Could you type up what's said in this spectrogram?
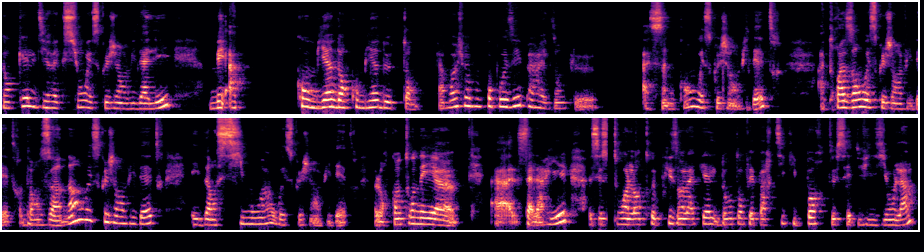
dans quelle direction est-ce que j'ai envie d'aller, mais à combien, dans combien de temps? Moi, je vais vous proposer, par exemple, euh, à 5 ans, où est-ce que j'ai envie d'être à trois ans, où est-ce que j'ai envie d'être? Dans un an, où est-ce que j'ai envie d'être? Et dans six mois, où est-ce que j'ai envie d'être? Alors, quand on est euh, salarié, c'est souvent l'entreprise dans laquelle, dont on fait partie, qui porte cette vision-là.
